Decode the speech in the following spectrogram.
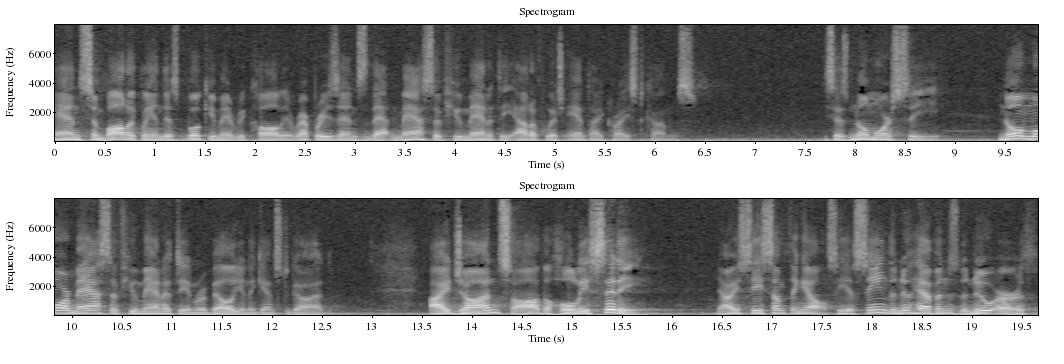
And symbolically in this book, you may recall, it represents that mass of humanity out of which Antichrist comes. He says, No more sea, no more mass of humanity in rebellion against God. I, John, saw the holy city. Now he sees something else. He has seen the new heavens, the new earth,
